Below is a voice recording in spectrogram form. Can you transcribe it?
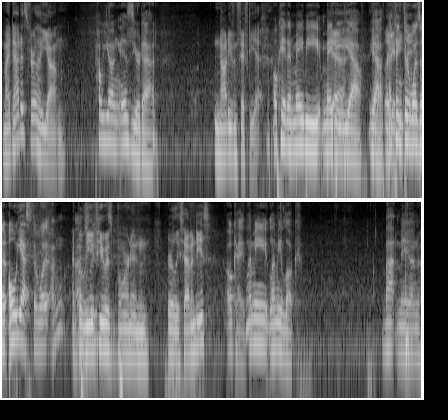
My dad is fairly young. How young is your dad? Not even 50 yet. Okay, then maybe, maybe, yeah, Yeah. yeah. Like, I, think, there he- was a. Oh yes, there was. I'm, I believe he was born in early 70s. Okay, let me let me look. Batman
